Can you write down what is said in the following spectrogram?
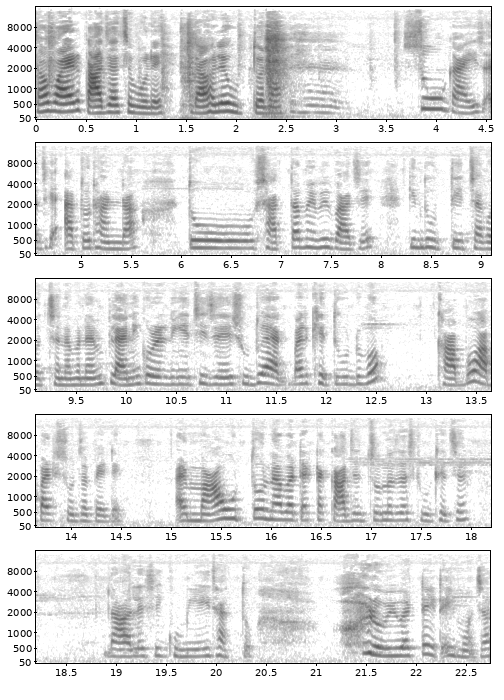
তাও মায়ের কাজ আছে বলে। তাহলে উঠতো না। সো গাইজ আজকে এত ঠান্ডা। তো সাতটা মেবি বাজে, কিন্তু উঠতে ইচ্ছা করছে না। মানে আমি প্ল্যানিং করে নিয়েছি যে শুধু একবার খেতে উঠবো, খাব, আবার সোজা বেডে আর মা উঠতো না বাট একটা কাজের জন্য জাস্ট উঠেছে। নাহলে সে ঘুমিয়েই থাকতো। রবিবারটা এটাই মজা।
